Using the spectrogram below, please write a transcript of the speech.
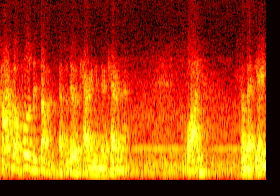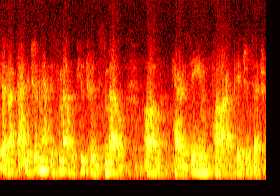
Cargo full of bisomim. That's what they were carrying in their caravan. Why? So that Yosef HaTzadik shouldn't have to smell the putrid smell of kerosene, tar, pitch, etc.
